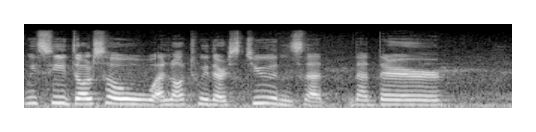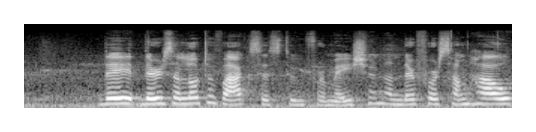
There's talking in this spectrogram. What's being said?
we see it also a lot with our students that, that they, there's a lot of access to information and therefore somehow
